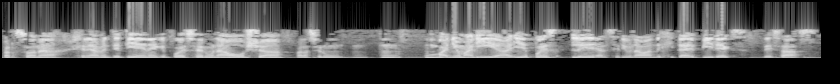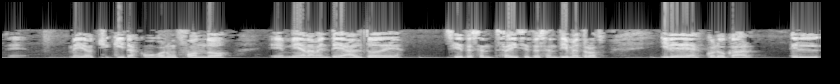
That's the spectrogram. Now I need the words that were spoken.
persona generalmente tiene, que puede ser una olla para hacer un, baño María, y después lo ideal sería una bandejita de Pirex de esas eh, medio chiquitas, como con un fondo eh, medianamente alto de 6-7 centímetros, y la idea es colocar el,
